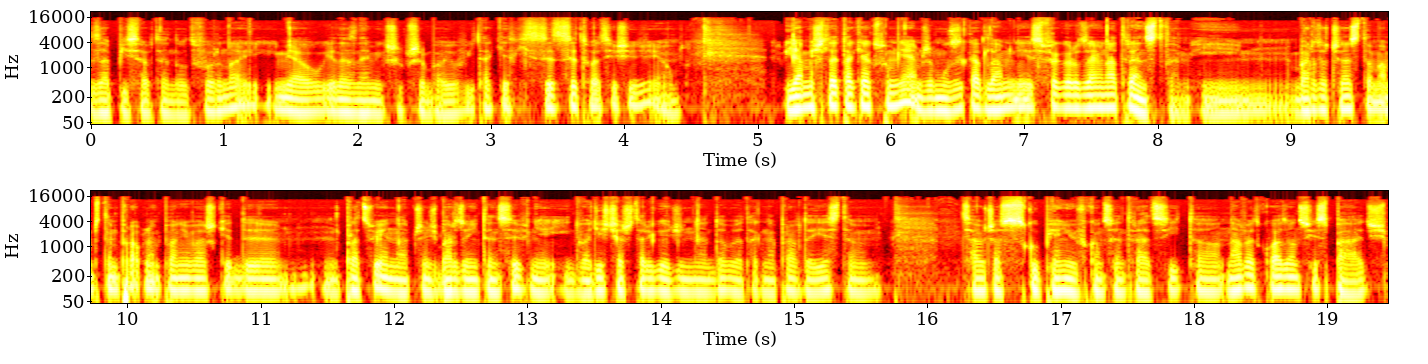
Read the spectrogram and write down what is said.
zapisał ten utwór, no i miał jeden z największych przebojów i takie sytuacje się dzieją. Ja myślę, tak jak wspomniałem, że muzyka dla mnie jest swego rodzaju natręctwem i bardzo często mam z tym problem, ponieważ kiedy pracuję nad czymś bardzo intensywnie i 24 godziny na dobę tak naprawdę jestem cały czas w skupieniu w koncentracji, to nawet kładąc się spać,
